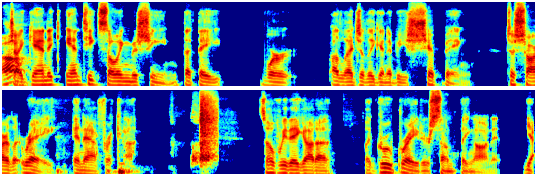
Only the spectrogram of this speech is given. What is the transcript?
Oh. gigantic antique sewing machine that they were allegedly going to be shipping to Charlotte Ray in Africa. So hopefully they got a, a group rate or something on it. Yeah.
